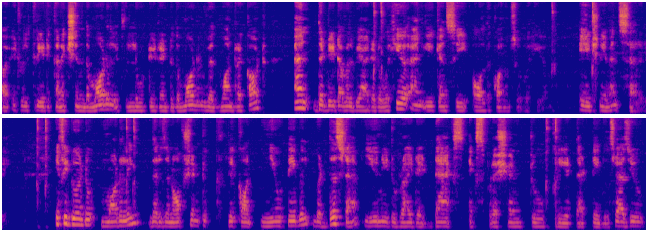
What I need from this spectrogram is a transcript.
Uh, it will create a connection in the model. It will load it into the model with one record. And the data will be added over here and you can see all the columns over here. Age, name, and salary. If you go into modeling, there is an option to click on new table, but this time you need to write a DAX expression to create that table. So as you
